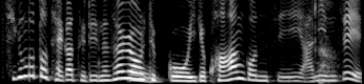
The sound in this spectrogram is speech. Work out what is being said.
지금부터 제가 드리는 설명을 어. 듣고 이게 과한 건지 아닌지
